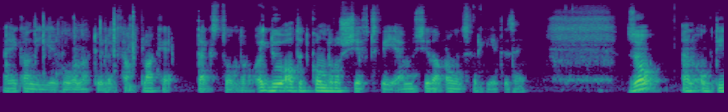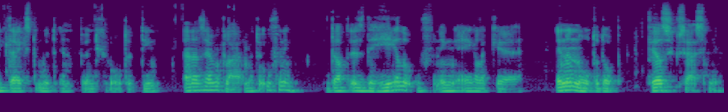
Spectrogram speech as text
En je kan die hier gewoon natuurlijk gaan plakken tekst zonder. Ik doe altijd Ctrl-Shift-V, en moest je dat nog eens vergeten zijn. Zo, en ook die tekst moet in puntgrootte 10. En dan zijn we klaar met de oefening. Dat is de hele oefening eigenlijk uh, in een notendop. Veel succes nu!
